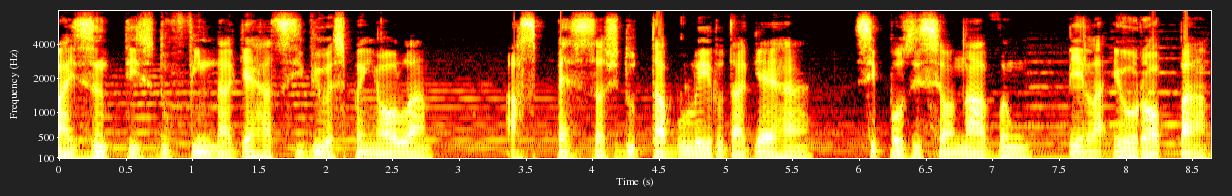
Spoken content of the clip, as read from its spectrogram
Mas antes do fim da Guerra Civil Espanhola, as peças do tabuleiro da guerra se posicionavam pela Europa.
